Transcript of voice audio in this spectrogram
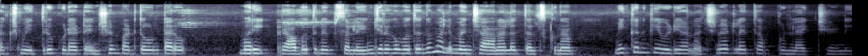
లక్ష్మి ఇద్దరు కూడా టెన్షన్ పడుతూ ఉంటారు. మరి రాబోతున్న ఎపిసోడ్లో ఏం జరగబోతుందో మళ్ళీ మన ఛానల్లో తెలుసుకుందాం. మీకు కనుక ఈ వీడియో నచ్చినట్లయితే తప్పకుండా లైక్ చేయండి.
